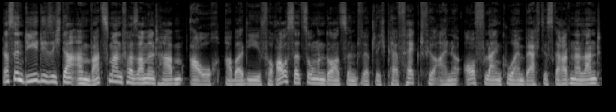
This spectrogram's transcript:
Das sind die, die sich da am Watzmann versammelt haben, auch. Aber die Voraussetzungen dort sind wirklich perfekt für eine Offline-Kur im Berchtesgadener Land,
